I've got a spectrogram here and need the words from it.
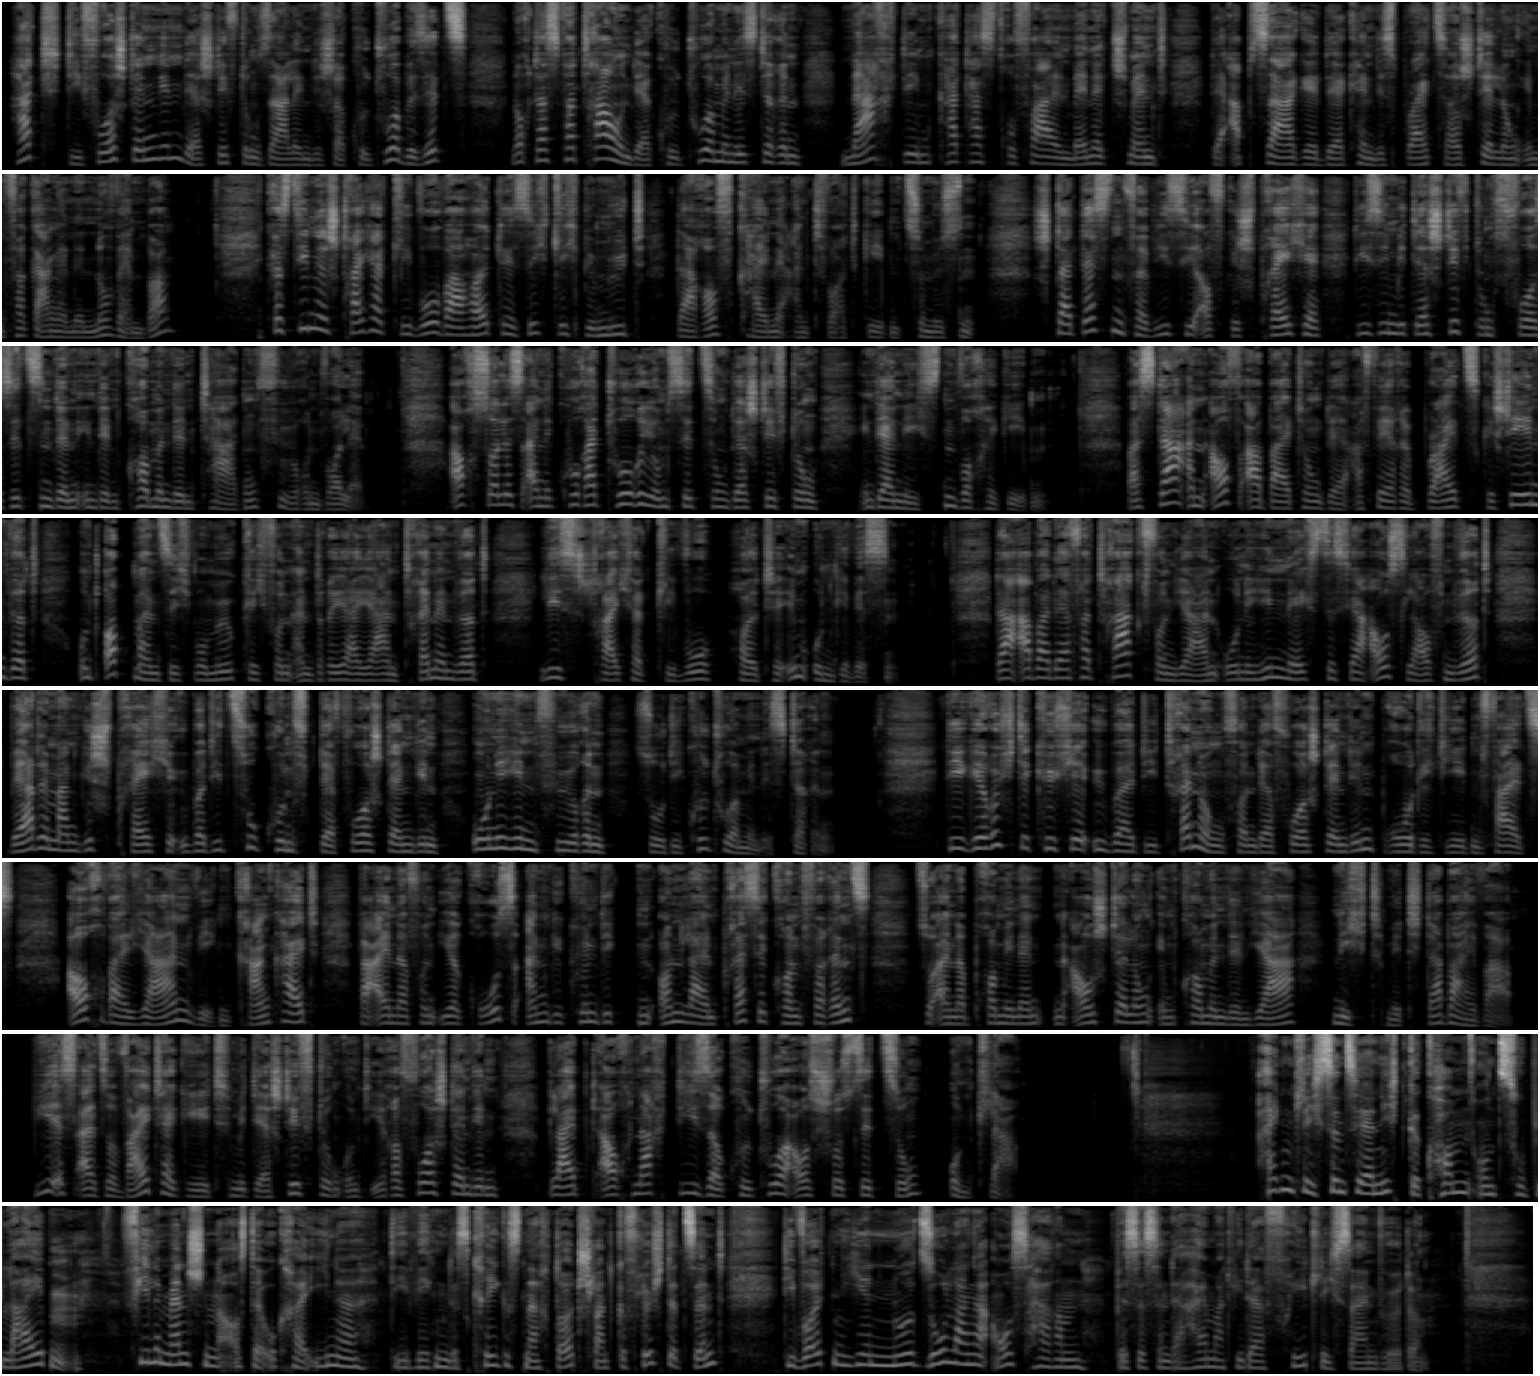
Hat die Vorständin der Stiftung Saarländischer Kulturbesitz noch das Vertrauen der Kulturministerin nach dem katastrophalen Management der Absage der Candice Brights Ausstellung im vergangenen November? Christine Streichert-Clivaux war heute sichtlich bemüht, darauf keine Antwort geben zu müssen. Stattdessen verwies sie auf Gespräche, die sie mit der Stiftungsvorsitzenden in den kommenden Tagen führen wolle. Auch soll es eine Kuratoriumssitzung der Stiftung in der nächsten Woche geben. Was da an Aufarbeitung der Affäre Brights geschehen wird und ob man sich womöglich von Andrea Jahn trennen wird, ließ Streichert-Clivaux heute im Ungewissen. Da aber der Vertrag von Jahn ohnehin nächstes Jahr auslaufen wird, werde man Gespräche über die Zukunft der Vorständin ohnehin führen, so die Kulturministerin. Die Gerüchteküche über die Trennung von der Vorständin brodelt jedenfalls, auch weil Jahn wegen Krankheit bei einer von ihr groß angekündigten Online-Pressekonferenz zu einer prominenten Ausstellung im kommenden Jahr nicht mit dabei war. Wie es also weitergeht mit der Stiftung und ihrer Vorständin, bleibt auch nach dieser Kulturausschusssitzung unklar. Eigentlich sind sie ja nicht gekommen, um zu bleiben. Viele Menschen aus der Ukraine, die wegen des Krieges nach Deutschland geflüchtet sind, die wollten hier nur so lange ausharren, bis es in der Heimat wieder friedlich sein würde.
